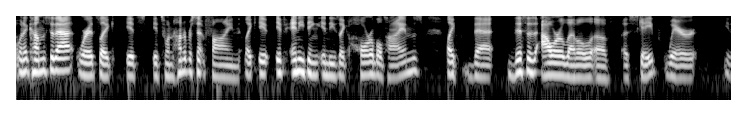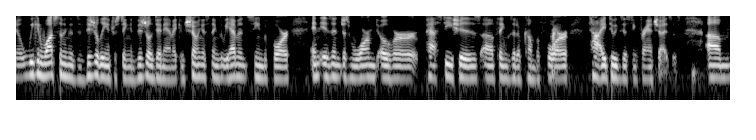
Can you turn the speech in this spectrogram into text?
when it comes to that, where it's like it's it's 100% fine. Like if, if anything, in these like horrible times, like that, this is our level of escape where you know we can watch something that's visually interesting and visually dynamic and showing us things that we haven't seen before and isn't just warmed over pastiches of things that have come before tied to existing franchises um,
